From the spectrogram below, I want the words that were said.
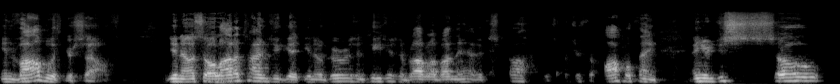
involved with yourself. You know, so a lot of times you get, you know, gurus and teachers and blah, blah, blah, and they have, oh, it's just an awful thing. And you're just so,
